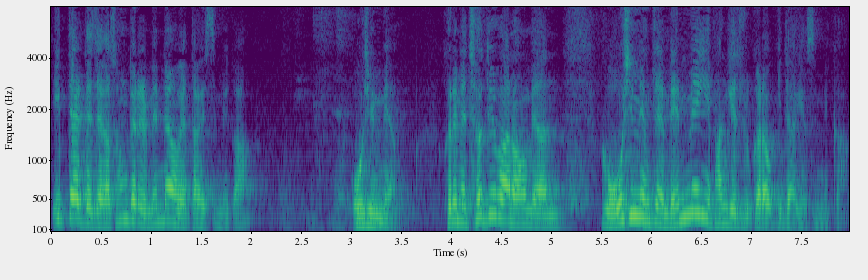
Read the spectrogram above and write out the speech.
입대할 때 제가 성별을 몇 명하고 했다고 했습니까? 50명. 그러면 첫 휴가 나오면 그 50명 중에 몇 명이 반겨줄 거라고 기대하겠습니까?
